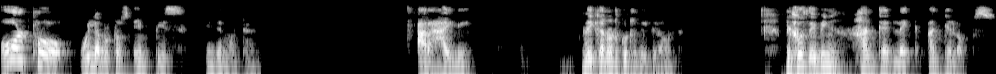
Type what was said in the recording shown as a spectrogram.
all pro William Ruto's MPs in the mountain are hiding. They cannot go to the ground because they're being hunted like antelopes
